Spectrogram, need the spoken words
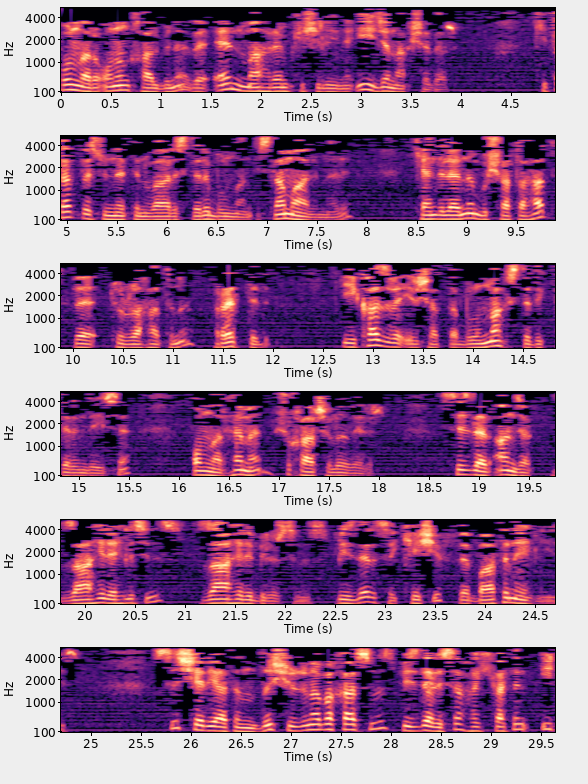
Bunları onun kalbine ve en mahrem kişiliğine iyice nakşeder. Kitap ve sünnetin varisleri bulunan İslam alimleri kendilerinin bu şatahat ve turrahatını reddedip ikaz ve irşatta bulunmak istediklerinde ise onlar hemen şu karşılığı verir. Sizler ancak zahir ehlisiniz, zahiri bilirsiniz. Bizler ise keşif ve batın ehliyiz. Siz şeriatın dış yüzüne bakarsınız, bizler ise hakikatin iç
